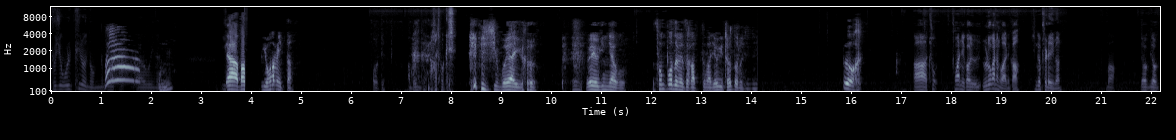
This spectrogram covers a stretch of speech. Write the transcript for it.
굳이 올 필요는 없는 거 알고 있는데. 음? 이거- 야, 막, 용암에 있다. 어디? 아, 뭔데? 아, 저기. 이씨, 뭐야, 이거. 왜 여기 있냐고. 손 뻗으면서 갔더만 여기 저 떨어지니. 으악. 아, 총, 총환이 이거 으로 가는 거 아닌가? 싱글 플레이면? 뭐 여기, 여기,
